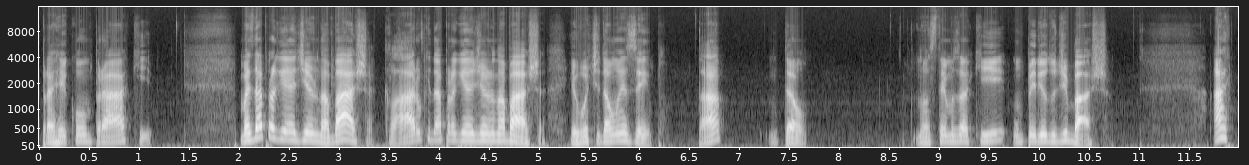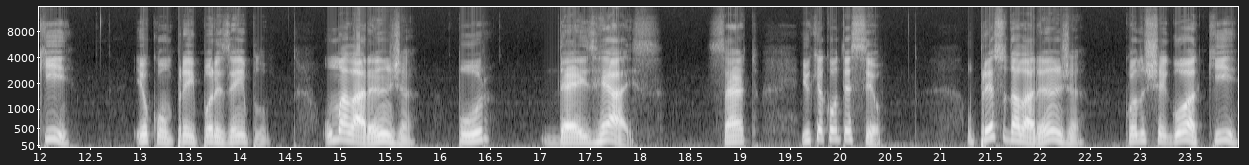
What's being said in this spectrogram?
para recomprar aqui. Mas dá para ganhar dinheiro na baixa? Claro que dá para ganhar dinheiro na baixa. Eu vou te dar um exemplo, tá? Então, nós temos aqui um período de baixa. Aqui eu comprei, por exemplo, uma laranja por 10 reais, certo? E o que aconteceu? O preço da laranja, quando chegou aqui,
